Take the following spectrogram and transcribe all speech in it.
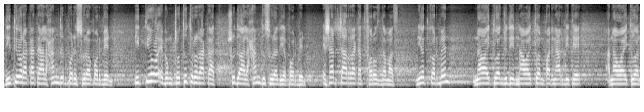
দ্বিতীয় রাকাতে আলহামদুর পরে সুরা পড়বেন। তৃতীয় এবং চতুর্থ রাকাত শুধু আলহামদু সুরা দিয়ে পড়বেন। এশার চার রাকাত ফরজ নামাজ। নিয়ত করবেন? নাওয়াইতুয়ান যদি নাওয়াইতুয়ান পারেন আরবিতে। নাওয়াইতুয়ান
